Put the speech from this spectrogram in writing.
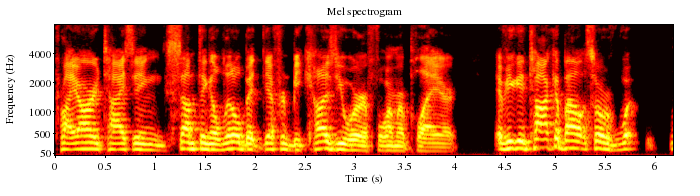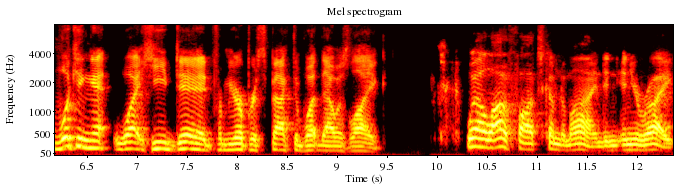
prioritizing something a little bit different because you were a former player if you could talk about sort of what, looking at what he did from your perspective, what that was like. Well, a lot of thoughts come to mind, and, and you're right.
